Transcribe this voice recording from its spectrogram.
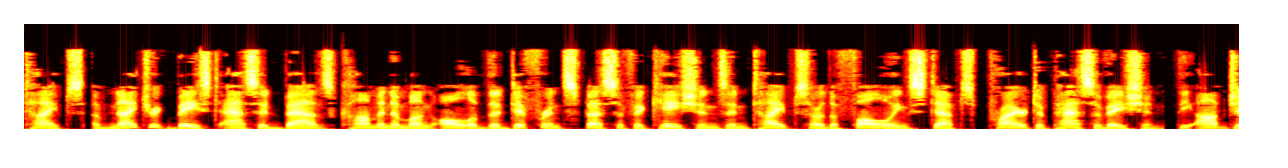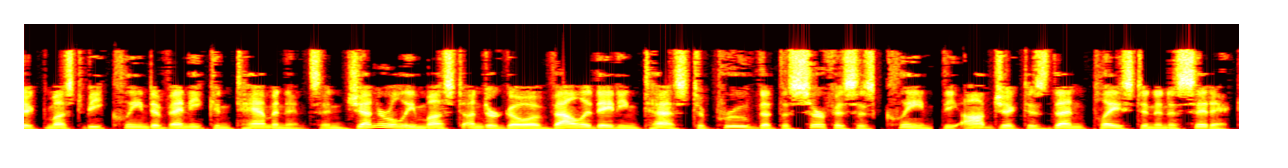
types of nitric-based acid baths. Common among all of the different specifications and types are the following steps. Prior to passivation, the object must be cleaned of any contaminants and generally must undergo a validating test to prove that the surface is clean. The object is then placed in an acidic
